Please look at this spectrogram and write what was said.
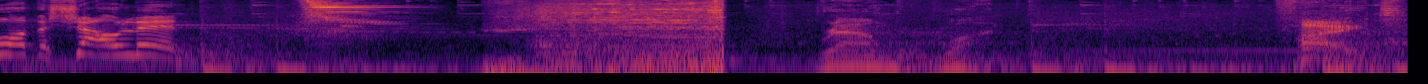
The Shaolin! Round one. Fight!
